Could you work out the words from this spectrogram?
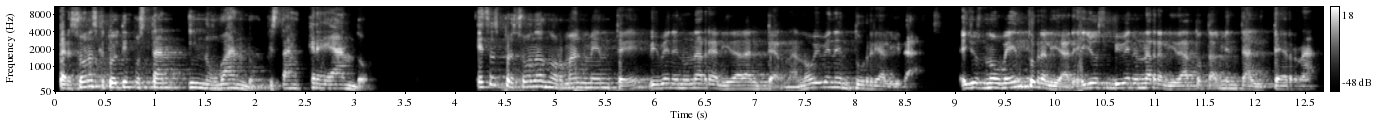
Personas que todo el tiempo están innovando, que están creando. Estas personas normalmente viven en una realidad alterna, no viven en tu realidad. Ellos no ven tu realidad, ellos viven en una realidad totalmente alterna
